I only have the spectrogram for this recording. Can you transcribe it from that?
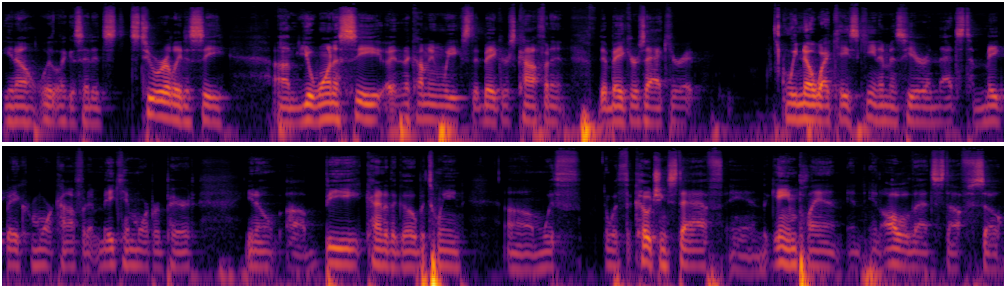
You know, like I said, it's it's too early to see. Um, you want to see in the coming weeks that Baker's confident, that Baker's accurate. We know why Case Keenum is here, and that's to make Baker more confident, make him more prepared. You know, uh, be kind of the go between um, with with the coaching staff and the game plan and, and all of that stuff. So,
